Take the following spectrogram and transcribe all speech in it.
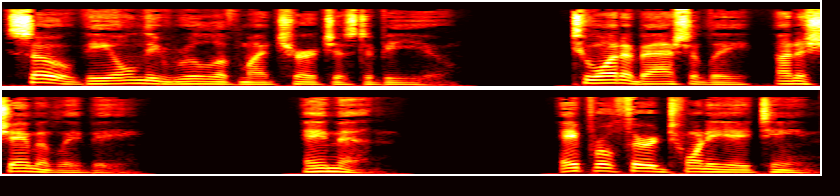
So, the only rule of my church is to be you. To unabashedly, unashamedly be. Amen. April 3, 2018.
